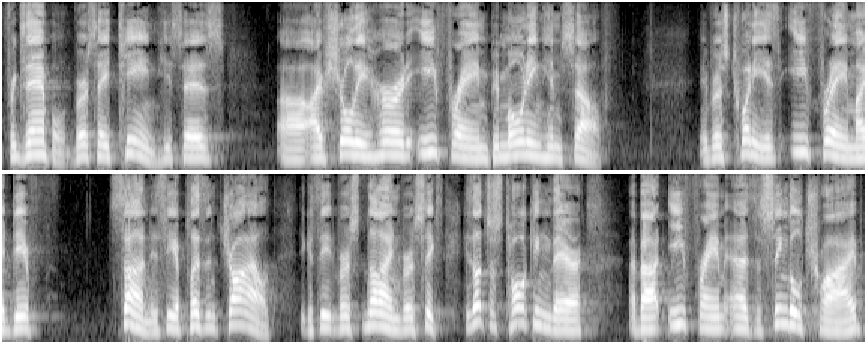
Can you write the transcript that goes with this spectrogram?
for example, verse 18, he says, uh, I've surely heard Ephraim bemoaning himself. In verse 20, is Ephraim my dear son? Is he a pleasant child? You can see verse 9, verse 6. He's not just talking there about Ephraim as a single tribe,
